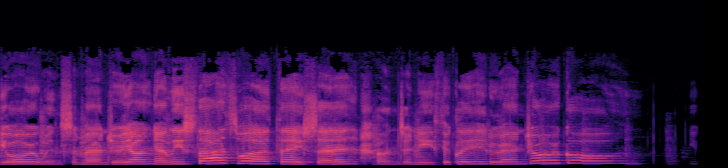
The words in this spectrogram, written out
You're winsome and you're young, at least that's what they said. Underneath your glitter and your gold.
